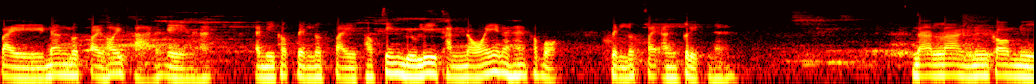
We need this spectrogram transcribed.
ไปนั่งรถไฟห้อยขานั่นเองนะฮะอันนี้ก็เป็นรถไฟ Puffing Billy คันน้อยนะฮะเขาบอก เป็นรถไฟอังกฤษนะ ด้านล่างนี้ก็มี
